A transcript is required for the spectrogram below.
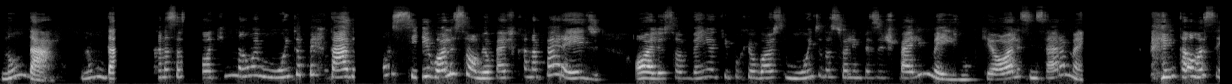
não dá, não dá nessa sala que não é muito apertada, não consigo. Olha só, meu pé fica na parede. Olha, eu só venho aqui porque eu gosto muito da sua limpeza de pele mesmo. Porque, olha, sinceramente. Então, assim,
